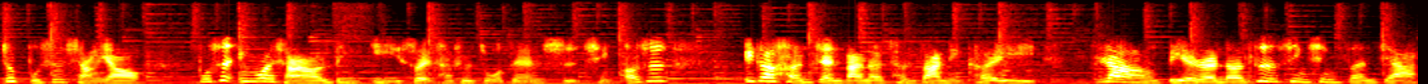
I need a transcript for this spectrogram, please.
就不是想要，不是因为想要利益所以才去做这件事情，而是。一个很简单的称赞，你可以让别人的自信心增加，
